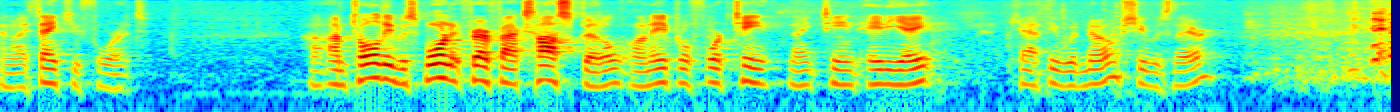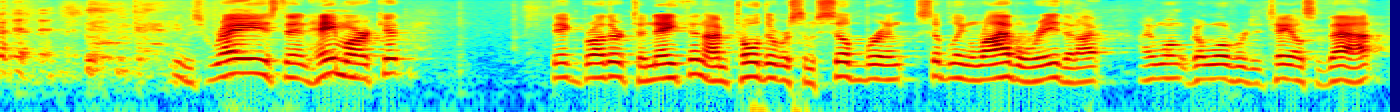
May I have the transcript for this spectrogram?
and I thank you for it. Uh, I'm told he was born at Fairfax Hospital on April 14th, 1988. Kathy would know, she was there. he was raised in Haymarket, big brother to Nathan. I'm told there was some sibling, sibling rivalry that I, I won't go over details of that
